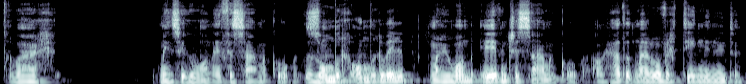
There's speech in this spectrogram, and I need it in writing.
waar mensen gewoon even samenkomen. Zonder onderwerp, maar gewoon eventjes samenkomen. Al gaat het maar over tien minuten.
